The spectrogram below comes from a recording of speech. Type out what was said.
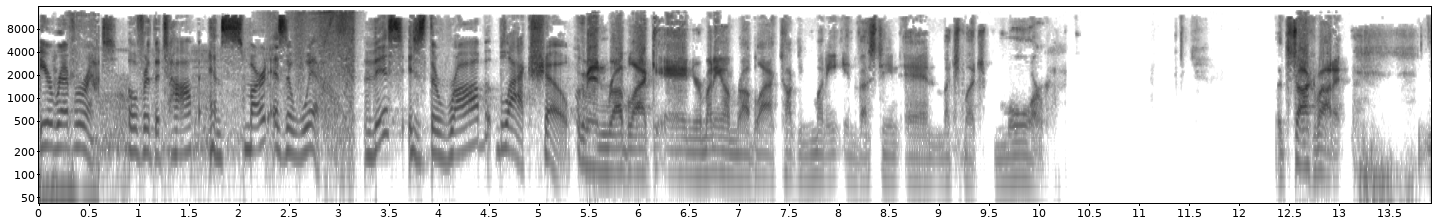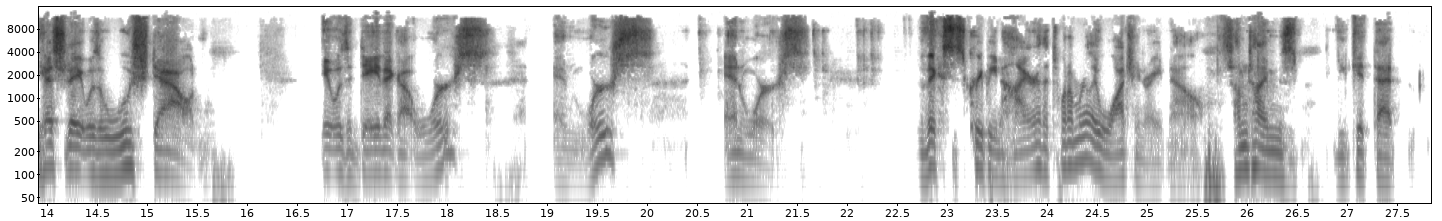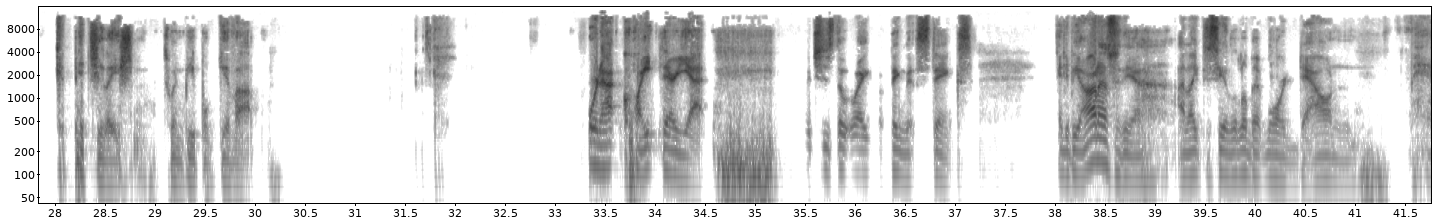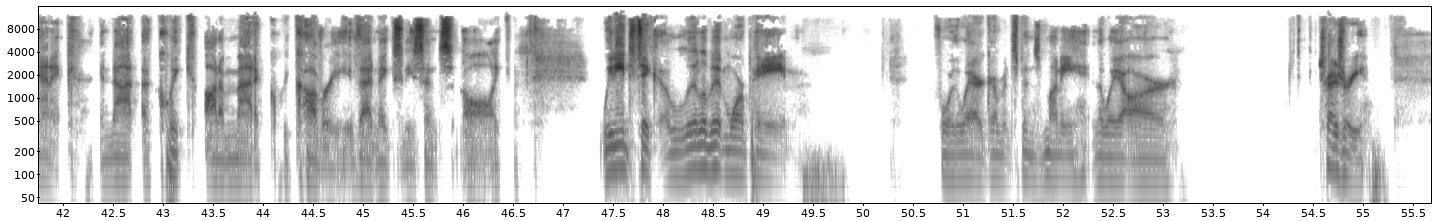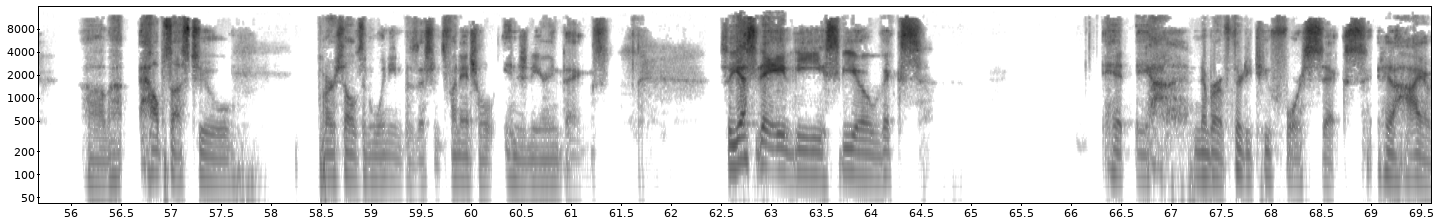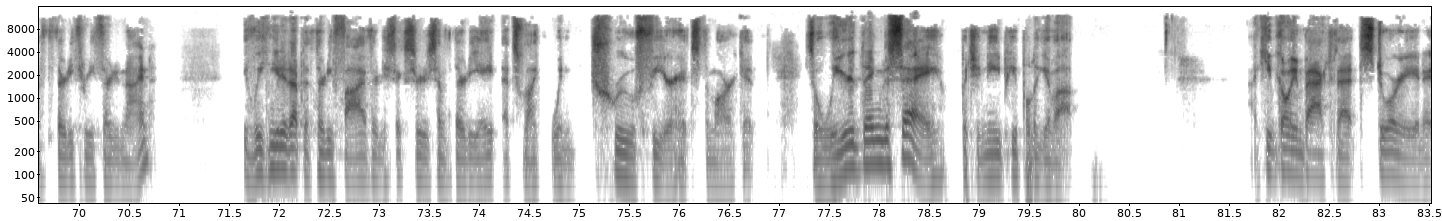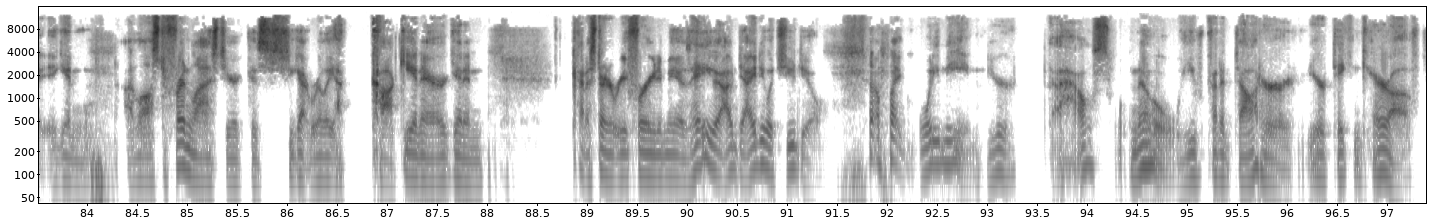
Irreverent, over the top, and smart as a whip. This is the Rob Black Show. Welcome in, Rob Black, and your money. I'm Rob Black, talking money, investing, and much, much more. Let's talk about it. Yesterday, it was a whoosh down. It was a day that got worse and worse and worse. VIX is creeping higher. That's what I'm really watching right now. Sometimes you get that capitulation. It's when people give up. We're not quite there yet, which is the like thing that stinks. And to be honest with you, I'd like to see a little bit more down panic and not a quick automatic recovery, if that makes any sense at all. Like we need to take a little bit more pain for the way our government spends money and the way our treasury um, helps us to put ourselves in winning positions, financial engineering things. So yesterday, the CBOE VIX hit a number of 32.46. It hit a high of 33.39. If we can get it up to 35, 36, 37, 38, that's like when true fear hits the market. It's a weird thing to say, but you need people to give up. I keep going back to that story. And it, again, I lost a friend last year because she got really cocky and arrogant and kind of started referring to me as, Hey, I, I do what you do. I'm like, what do you mean? You're a house? No, you've got a daughter you're taking care of.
